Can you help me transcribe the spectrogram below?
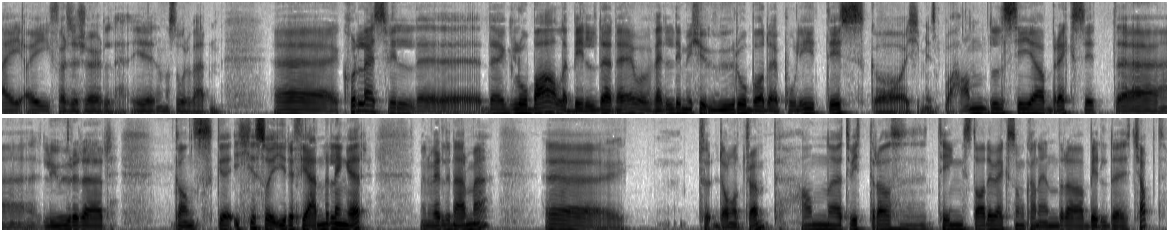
ei øy for seg sjøl i denne store verden. Eh, hvordan vil eh, det globale bildet Det er jo veldig mye uro både politisk og ikke minst på handelssida. Brexit eh, lurer der ganske Ikke så i det fjerne lenger, men veldig nærme. Eh, Donald Trump han eh, tvitrer ting stadig vekk som kan endre bildet kjapt.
